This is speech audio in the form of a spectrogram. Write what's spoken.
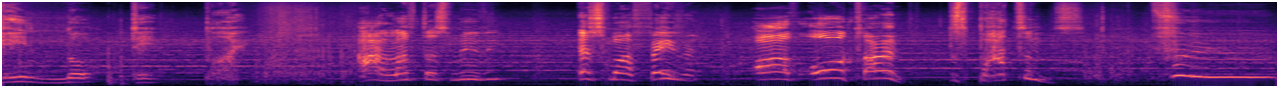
Kino Te Pai. I love this movie. It's my favorite of all time. The Spartans. Foo,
